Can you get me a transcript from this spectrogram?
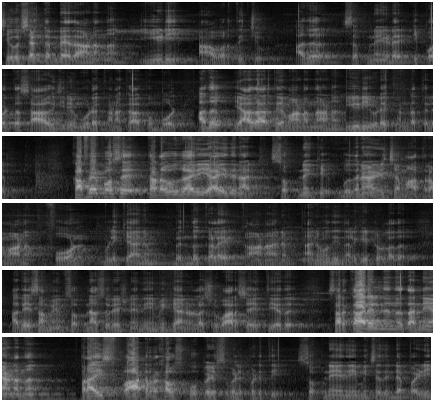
ശിവശങ്കറിന്റേതാണെന്ന് ഇ ഡി ആവർത്തിച്ചു. അത് സ്വപ്നയുടെ ഇപ്പോഴത്തെ സാഹചര്യം കൂടെ കണക്കാക്കുമ്പോൾ അത് യാഥാർത്ഥ്യമാണെന്നാണ് ഇ ഡിയുടെ കണ്ടെത്തലും. കഫേ പോസെ തടവുകാരിയായതിനാൽ സ്വപ്നയ്ക്ക് ബുധനാഴ്ച മാത്രമാണ് ഫോൺ വിളിക്കാനും ബന്ധുക്കളെ കാണാനും അനുമതി നൽകിയിട്ടുള്ളത്. അതേസമയം സ്വപ്ന സുരേഷിനെ നിയമിക്കാനുള്ള ശുപാർശ എത്തിയത് സർക്കാരിൽ നിന്ന് തന്നെയാണെന്ന് പ്രൈസ് വാട്ടർ ഹൗസ് കൂപ്പേഴ്സ് വെളിപ്പെടുത്തി. സ്വപ്നയെ നിയമിച്ചതിന്റെ പഴി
